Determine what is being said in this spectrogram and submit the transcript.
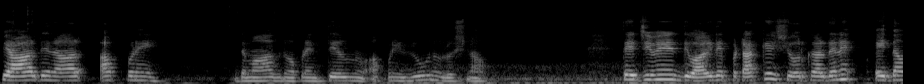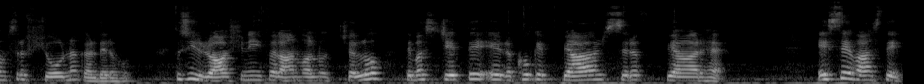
ਪਿਆਰ ਦੇ ਨਾਲ ਆਪਣੇ ਦਿਮਾਗ ਨੂੰ, ਆਪਣੇ ਦਿਲ ਨੂੰ, ਆਪਣੀ ਰੂਹ ਨੂੰ ਰੋਸ਼ਨਾਓ। ਤੇ ਜਿਵੇਂ ਦੀਵਾਲੀ ਦੇ ਪਟਾਕੇ ਸ਼ੋਰ ਕਰਦੇ ਨੇ ਇਦਾਂ ਸਿਰਫ ਸ਼ੋਰ ਨਾ ਕਰਦੇ ਰਹੋ। ਤੁਸੀਂ ਰੌਸ਼ਨੀ ਫੈਲਾਉਣ ਵੱਲ ਨੂੰ ਚੱਲੋ ਤੇ ਬਸ ਚੇਤੇ ਇਹ ਰੱਖੋ ਕਿ ਪਿਆਰ ਸਿਰਫ ਪਿਆਰ ਹੈ। ਇਸੇ ਵਾਸਤੇ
